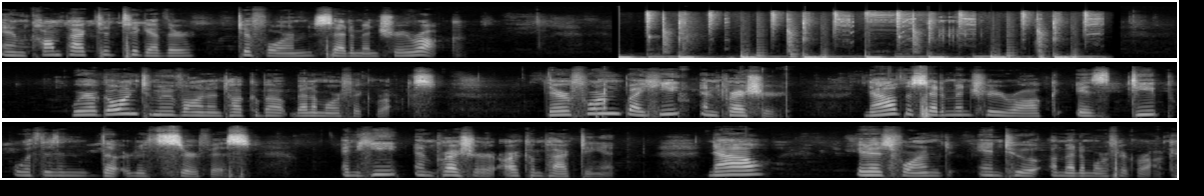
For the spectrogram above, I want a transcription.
and compacted together to form sedimentary rock. We're going to move on and talk about metamorphic rocks. They are formed by heat and pressure. Now the sedimentary rock is deep within the Earth's surface, and heat and pressure are compacting it. Now it has formed into a metamorphic rock.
